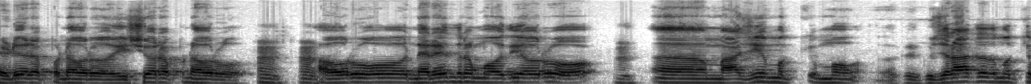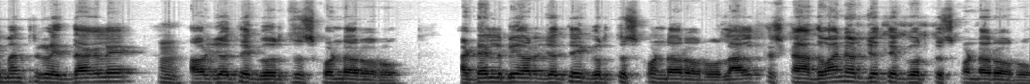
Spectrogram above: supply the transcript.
ಯಡಿಯೂರಪ್ಪನವರು ಈಶ್ವರಪ್ಪನವರು. ಅವರು ನರೇಂದ್ರ ಮೋದಿ ಅವರು. ಮಾಜಿ ಮುಖ್ಯ ಗುಜರಾತದ ಮುಖ್ಯಮಂತ್ರಿಗಳು ಇದ್ದಾಗಲೇ ಹ್ಮ್. ಅವ್ರ ಜೊತೆ ಗುರುತಿಸ್ಕೊಂಡವ್ರವರು ಅವರು. ಅಟಲ್ ಬಿ ಅವ್ರ ಜೊತೆ ಗುರುತಿಸ್ಕೊಂಡವ್ರವರು ಅವರು. ಲಾಲ್ ಕೃಷ್ಣ ಅದ್ವಾನಿ ಅವ್ರ ಜೊತೆ ಗುರುತಿಸ್ಕೊಂಡವ್ರವರು.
